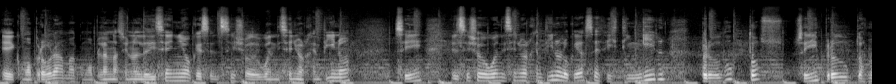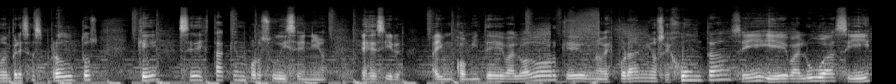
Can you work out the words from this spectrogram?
eh, como programa, como Plan Nacional de Diseño, que es el sello de Buen Diseño Argentino. ¿sí? El sello de Buen Diseño Argentino lo que hace es distinguir productos, ¿sí? productos, no empresas, productos que se destaquen por su diseño. Es decir, hay un comité evaluador que una vez por año se junta ¿sí? y evalúa si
